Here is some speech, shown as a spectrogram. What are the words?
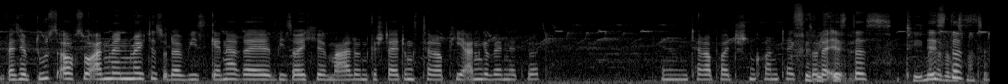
ich weiß nicht, ob du es auch so anwenden möchtest oder wie es generell, wie solche Mal- und Gestaltungstherapie angewendet wird? Im therapeutischen Kontext? Für oder ist das. Themen ist oder das,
